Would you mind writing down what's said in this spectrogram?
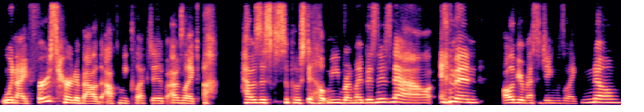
when I first heard about the Alchemy Collective, I was like, how is this supposed to help me run my business now? And then all of your messaging was like, no,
